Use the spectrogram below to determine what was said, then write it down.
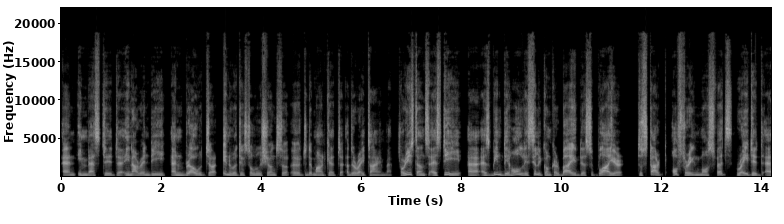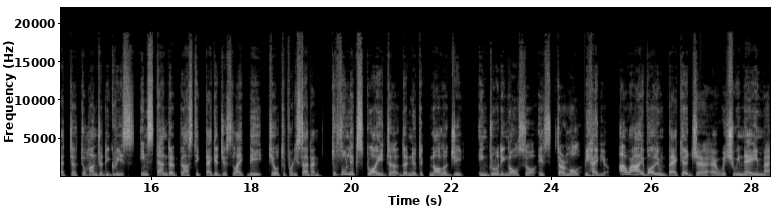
and invested in R&D and brought uh, innovative solutions uh, to the market at the right time. For instance, ST uh, has been the only silicon carbide supplier to start offering MOSFETs rated at uh, 200 degrees in standard plastic packages like the TO247 to fully exploit uh, the new technology, including also its thermal behavior. Our high volume package, uh, which we name uh,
